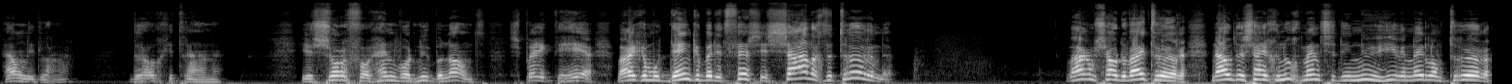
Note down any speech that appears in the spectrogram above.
Huil niet langer. Droog je tranen. Je zorg voor hen wordt nu beloond, spreekt de Heer. Waar ik aan moet denken bij dit vers is zalig de treurende. Waarom zouden wij treuren? Nou, er zijn genoeg mensen die nu hier in Nederland treuren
